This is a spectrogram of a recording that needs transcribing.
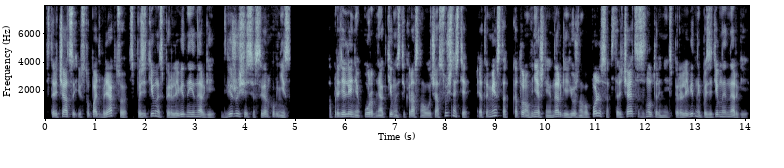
встречаться и вступать в реакцию с позитивной спиралевидной энергией, движущейся сверху вниз. Определение уровня активности красного луча сущности – это место, в котором внешняя энергия Южного полюса встречается с внутренней спиралевидной позитивной энергией.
